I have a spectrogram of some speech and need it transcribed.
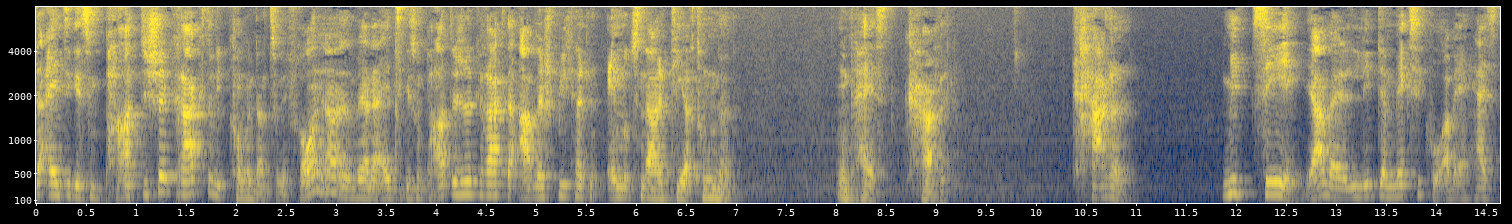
der einzige sympathische Charakter, wir kommen dann zu den Frauen, ja, wäre der einzige sympathische Charakter, aber er spielt halt einen emotionalen T800 und heißt Karl. Karl. Mit C, ja, weil er lebt ja in Mexiko, aber er heißt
